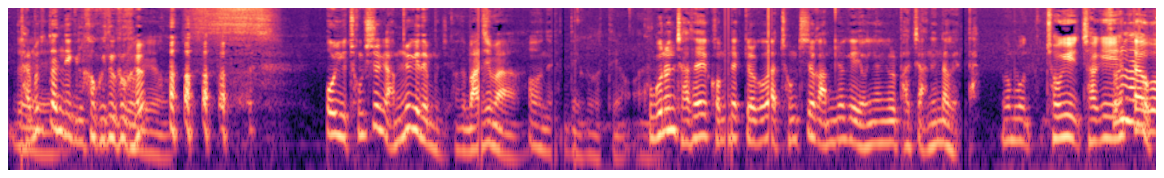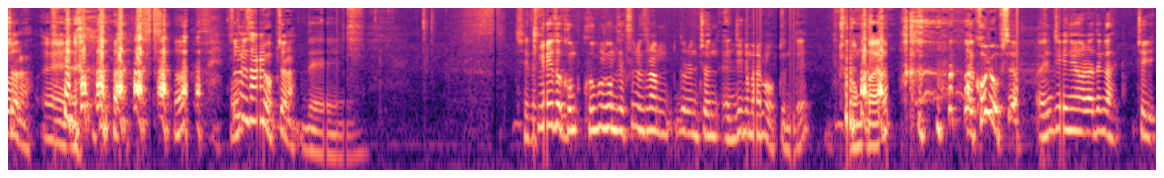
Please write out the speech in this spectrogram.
네. 잘못됐다는 얘기를 하고 있는. 그러게요. 어, 이게 정치적인 압력에 대한 문제. 마지막 어, 네. 네, 것 같아요. 구글은 자세히 검색 결과가 정치적 압력의 영향을 받지 않는다고 했다. 그럼 뭐 저기 자기 쓰는 사람이 했다고 없잖아. 네. 쓰는 사람이 없잖아. 네. 주위에서 검- 구글 검색 쓰는 사람들은 전 엔지니어 말고는 없던데. 아, 거의 없어요. 엔지니어라든가 저희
